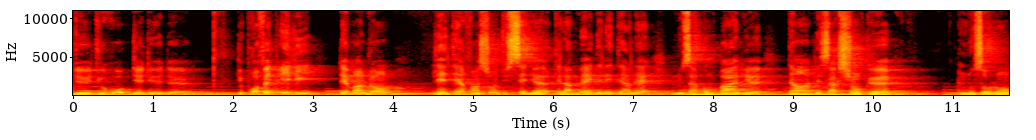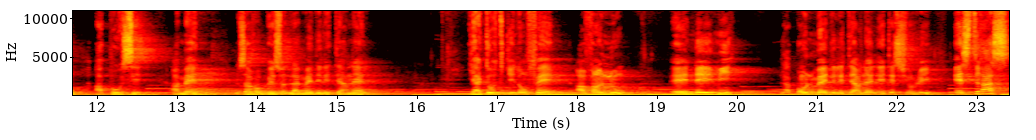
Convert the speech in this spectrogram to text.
du, du prophète Élie, demandons l'intervention du Seigneur, que la main de l'Éternel nous accompagne dans les actions que nous aurons à poser. Amen. Nous avons besoin de la main de l'Éternel. Il y a d'autres qui l'ont fait avant nous. Et Néhémie, la bonne main de l'Éternel était sur lui. Esdras,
